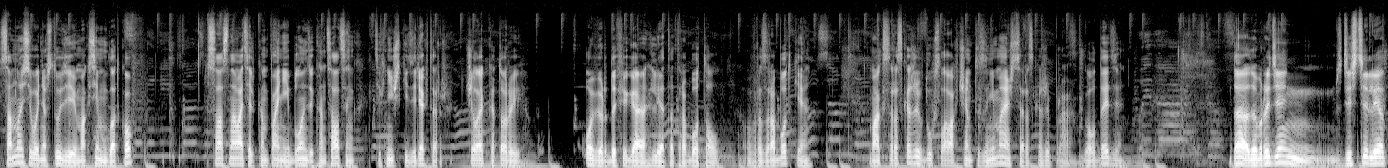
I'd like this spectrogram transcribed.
Со мной сегодня в студии Максим Гладков, сооснователь компании Blondie Consulting, технический директор, человек, который овер дофига лет отработал в разработке Макс, расскажи в двух словах, чем ты занимаешься, расскажи про GoDaddy. Да, добрый день. С 10 лет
